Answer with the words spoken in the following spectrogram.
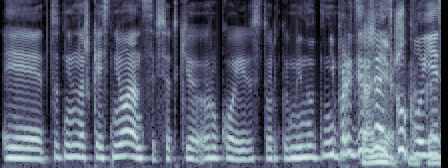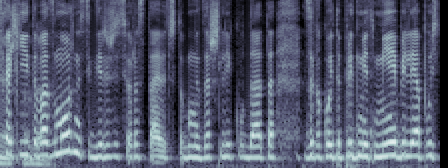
э, тут немножко есть нюансы, все-таки рукой столько минут не продержать конечно, куклу, конечно, есть какие-то да. возможности, где режиссер ставит, чтобы мы зашли куда-то за какой-то предмет мебели, опустили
